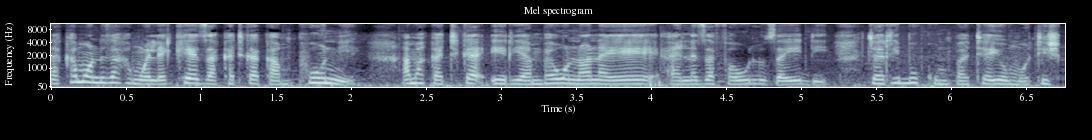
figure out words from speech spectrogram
na kama unaweza kumwelekeza katika kampuni ama katika area ambayo unaona yeye anaweza faulu zaidi, jaribu kumpatia hiyo motisha.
